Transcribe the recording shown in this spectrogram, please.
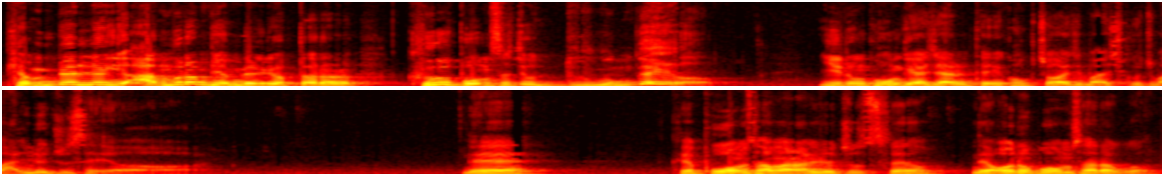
변별력이 아무런 변별력이 없다라는 그 보험사 직원 누군가요? 이름 공개하지 않을 테니 걱정하지 마시고 좀 알려주세요. 네. 그냥 보험사만 알려줬어요. 네, 어느 보험사라고?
